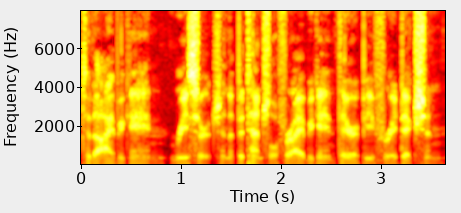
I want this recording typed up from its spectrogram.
to the ibogaine research and the potential for ibogaine therapy for addiction.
